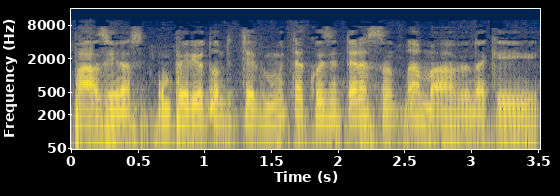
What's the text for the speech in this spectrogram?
página. assim. Um período onde teve muita coisa interessante na Marvel, né, que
